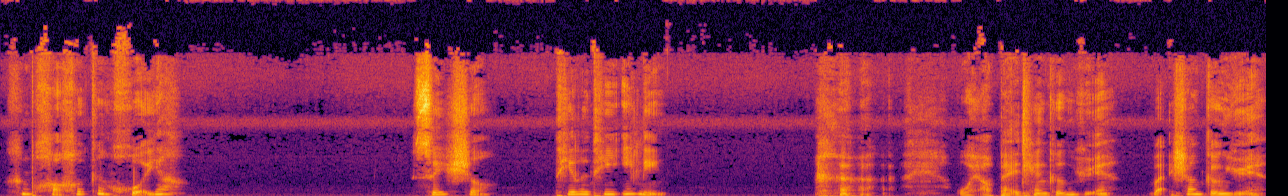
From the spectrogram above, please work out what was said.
还不好好干活呀！”随手提了提衣领：“ 我要白天耕耘，晚上耕耘，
